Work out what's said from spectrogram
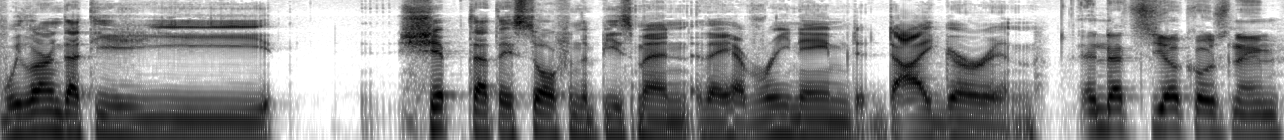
we learned that the ship that they stole from the Beastmen they have renamed Daiguren. And that's Yoko's name.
